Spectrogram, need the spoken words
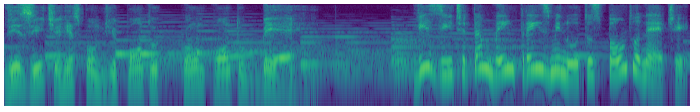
Visite respondi.com.br Visite também 3minutos.net.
